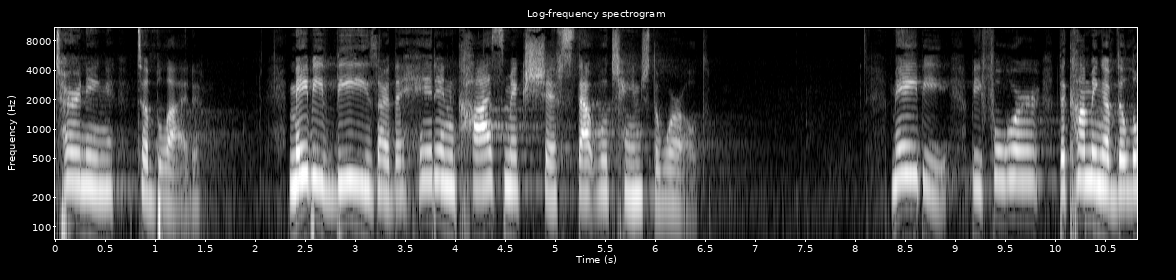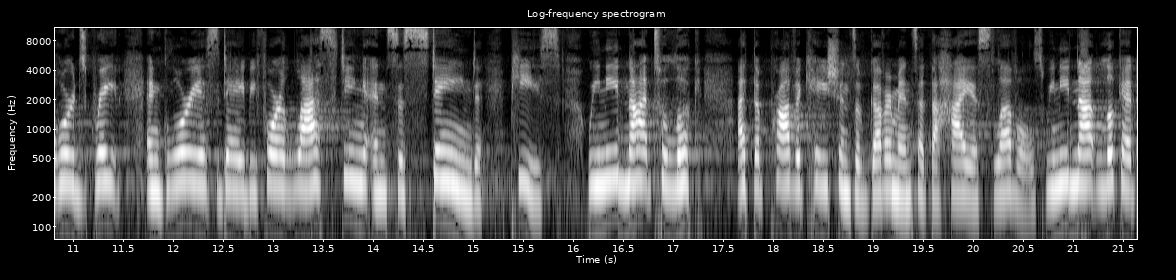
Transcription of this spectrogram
turning to blood. Maybe these are the hidden cosmic shifts that will change the world. Maybe before the coming of the Lord's great and glorious day, before lasting and sustained peace, we need not to look at the provocations of governments at the highest levels. We need not look at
